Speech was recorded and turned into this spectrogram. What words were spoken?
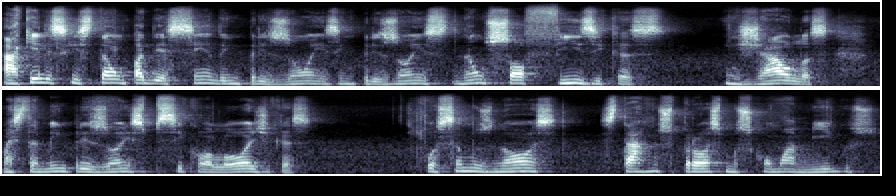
Aqueles que estão padecendo em prisões, em prisões não só físicas, em jaulas, mas também prisões psicológicas, que possamos nós estarmos próximos como amigos,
